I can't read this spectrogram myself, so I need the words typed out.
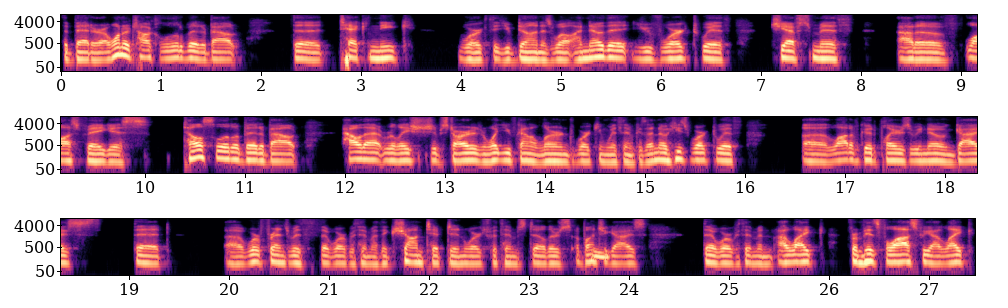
the better i want to talk a little bit about the technique work that you've done as well i know that you've worked with jeff smith out of las vegas tell us a little bit about how that relationship started and what you've kind of learned working with him because i know he's worked with a lot of good players we know and guys that uh, we're friends with that work with him. I think Sean Tipton works with him still. There's a bunch mm. of guys that work with him, and I like from his philosophy. I like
